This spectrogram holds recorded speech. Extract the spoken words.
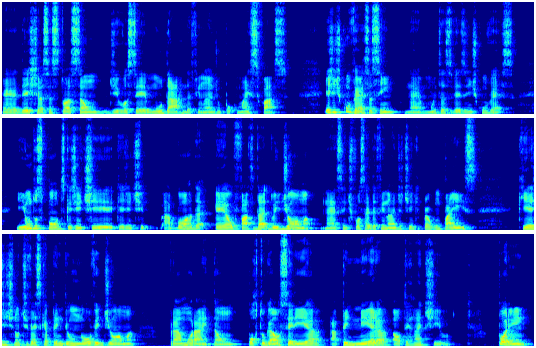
é, deixa essa situação de você mudar da Finlândia um pouco mais fácil. E a gente conversa sim, né? Muitas vezes a gente conversa. E um dos pontos que a gente, que a gente aborda é o fato da, do idioma. Né? Se a gente for sair da Finlândia, tinha que ir para algum país que a gente não tivesse que aprender um novo idioma para morar. Então, Portugal seria a primeira alternativa. Porém,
